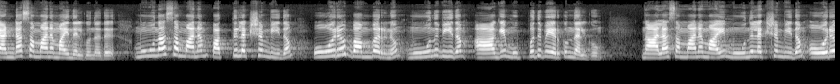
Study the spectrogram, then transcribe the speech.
രണ്ടാം സമ്മാനമായി നൽകുന്നത്. മൂന്നാം സമ്മാനം പത്ത് ലക്ഷം വീതം ഓരോ ബമ്പറിനും മൂന്ന് വീതം ആകെ മുപ്പത് പേർക്കും നൽകും. നാലാം സമ്മാനമായി മൂന്ന് ലക്ഷം വീതം ഓരോ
